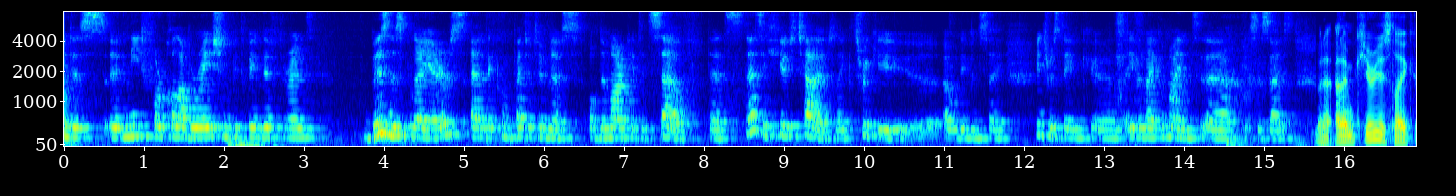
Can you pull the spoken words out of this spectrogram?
combine this uh, need for collaboration between different business players and the competitiveness of the market itself? That's that's a huge challenge, like tricky, uh, I would even say, interesting, uh, even like a mind uh, exercise. But and I'm curious, like,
